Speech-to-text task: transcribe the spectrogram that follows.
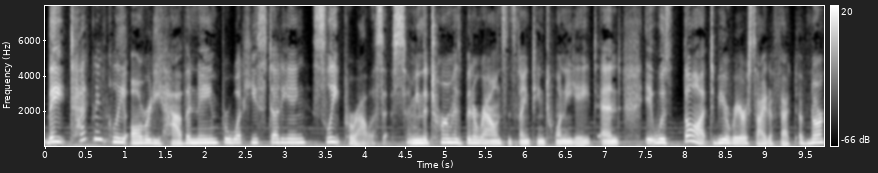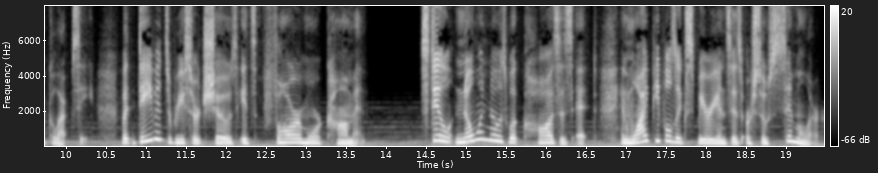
They technically already have a name for what he's studying sleep paralysis. I mean, the term has been around since 1928, and it was thought to be a rare side effect of narcolepsy. But David's research shows it's far more common. Still, no one knows what causes it and why people's experiences are so similar.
